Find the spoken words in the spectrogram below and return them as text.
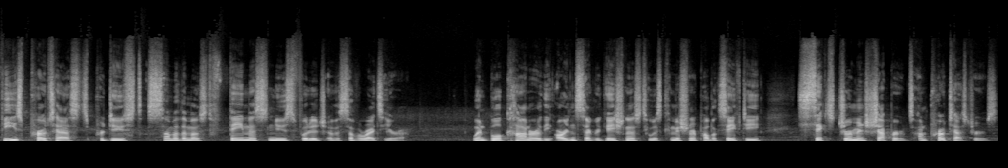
These protests produced some of the most famous news footage of the civil rights era when Bull Connor, the ardent segregationist who was Commissioner of Public Safety, sicked German shepherds on protesters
